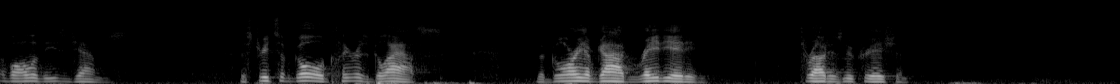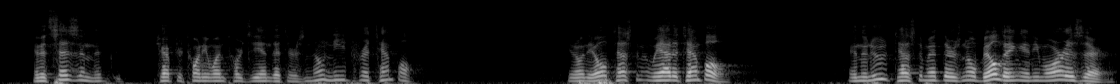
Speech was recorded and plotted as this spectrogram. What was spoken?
of all of these gems? The streets of gold, clear as glass, the glory of God radiating throughout his new creation. And it says in chapter 21 towards the end that there's no need for a temple. You know, in the Old Testament, we had a temple. In the New Testament, there's no building anymore, is there?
